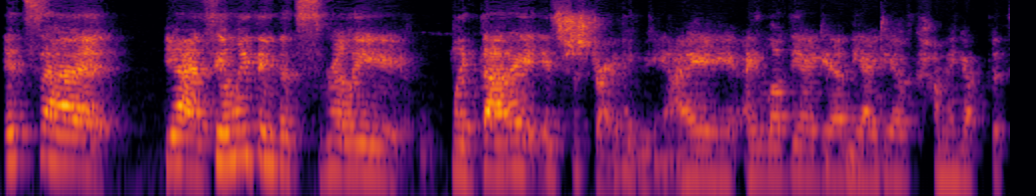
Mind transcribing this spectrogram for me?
It's, uh, yeah, it's the only thing that's really like that. I, it's just driving me. I, I love the idea and the idea of coming up with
